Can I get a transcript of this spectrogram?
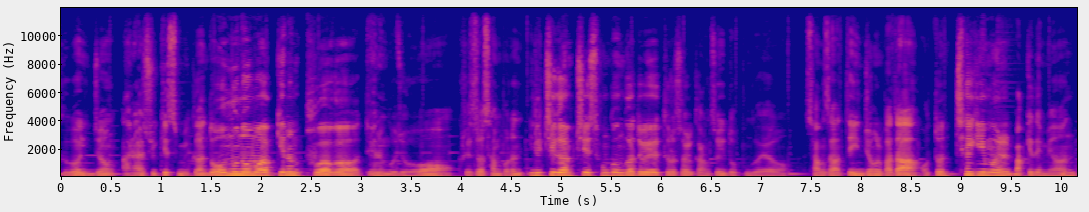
그거 인정 안 할 수 있겠습니까? 너무너무 아끼는 부하가 되는 거죠. 그래서 3번은 일찌감치 성공가도에 들어설 가능성이 높은 거예요. 상사한테 인정을 받아 어떤 책임을 맡게 되면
